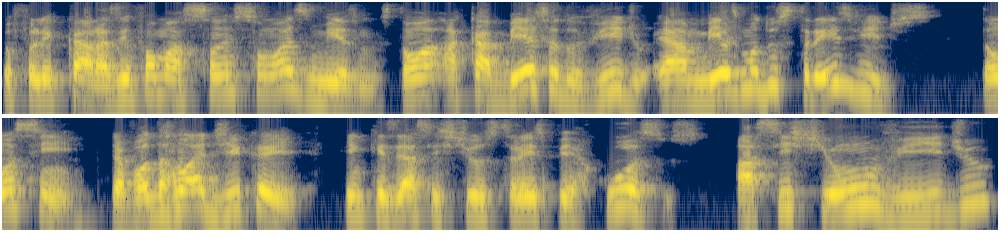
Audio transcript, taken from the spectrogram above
eu falei, cara, as informações são as mesmas. Então, a, a cabeça do vídeo é a mesma dos três vídeos. Então, assim, já vou dar uma dica aí. Quem quiser assistir os três percursos, assiste um vídeo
